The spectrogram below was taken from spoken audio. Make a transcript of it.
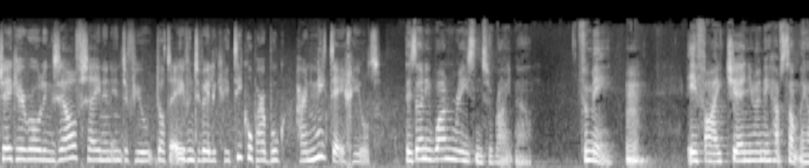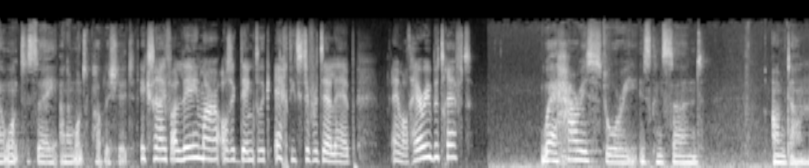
J.K. Rowling zelf zei in een interview dat de eventuele kritiek op haar boek haar niet tegenhield. There's only one reason to write now. For me. Mm. If I genuinely have something I want to say and I want to publish it. Ik schrijf alleen maar als ik denk dat ik echt iets te vertellen heb. En wat Harry betreft, Where Harry's story is concerned, I'm done.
